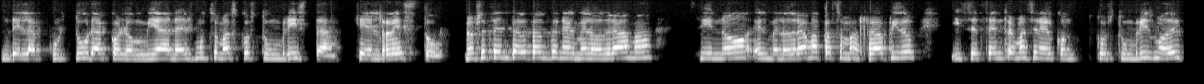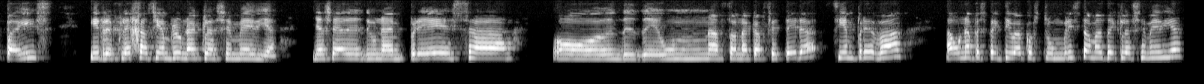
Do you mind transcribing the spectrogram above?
de la cultura colombiana, es mucho más costumbrista que el resto. No se centra tanto en el melodrama, sino el melodrama pasa más rápido y se centra más en el costumbrismo del país y refleja siempre una clase media, ya sea desde una empresa o desde una zona cafetera, siempre va a una perspectiva costumbrista más de clase media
